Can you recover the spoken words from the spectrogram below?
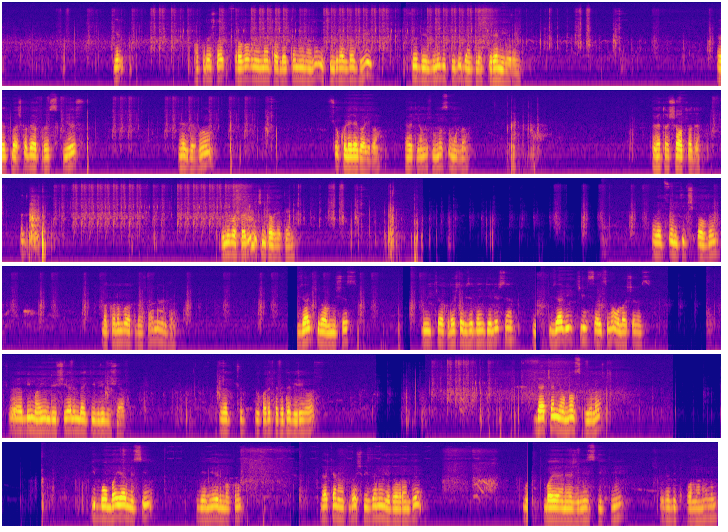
Yer... Arkadaşlar kusura bakmayın ben tabletten oynadığım için biraz da büyük. Şu dürbünü bir türlü denkleştiremiyorum. Evet başka bir arkadaş sıkıyor. Nerede bu? Şu kulede galiba. Evet yanlış olmasın burada. Evet aşağı atladı. Hadi. Yeni başladığım için tabletten. Evet son iki kişi kaldı. Bakalım bu arkadaşlar nerede? Güzel kill almışız. Bu iki arkadaş da bize denk gelirse güzel bir kill sayısına ulaşırız. Şuraya bir mayın düşürelim belki biri düşer. Evet şu yukarı tepede biri var. Derken yandan sıkıyorlar. Bir bomba yer misin? Deneyelim bakalım. Derken arkadaş bizden önce davrandı. Bayağı enerjimiz gitti. Şöyle bir toparlanalım.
